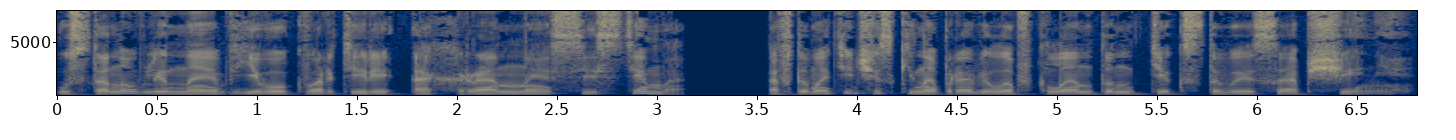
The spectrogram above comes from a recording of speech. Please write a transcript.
Установленная в его квартире охранная система автоматически направила в Клентон текстовое сообщение.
